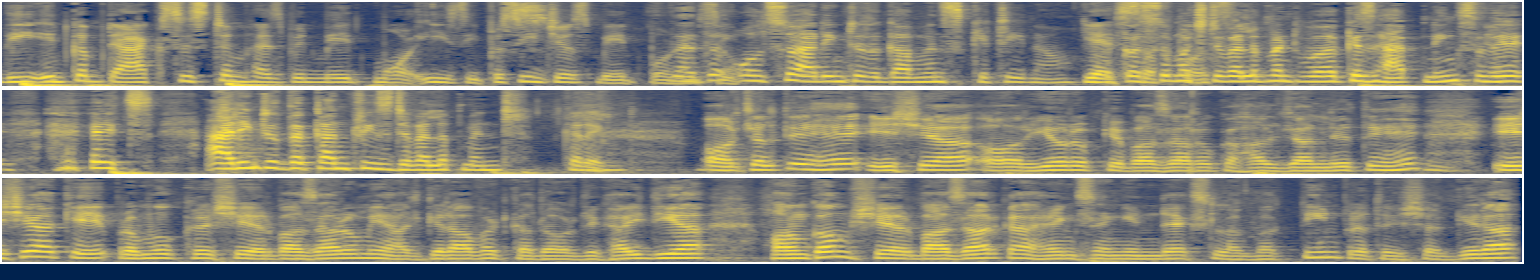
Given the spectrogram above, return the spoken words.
the income tax system has been made more easy, procedures made more That's easy. also adding to the government's kitty now. Yes, because so much course. development work is happening, so they it's adding to the country's development. Correct. और चलते हैं एशिया और यूरोप के बाजारों का हाल जान लेते हैं। एशिया के प्रमुख शेयर बाजारों में आज गिरावट का दौर दिखाई दिया। हांगकांग शेयर बाज़ार का हैंगसेंग इंडेक्स लगभग तीन प्रतिशत गिरा,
